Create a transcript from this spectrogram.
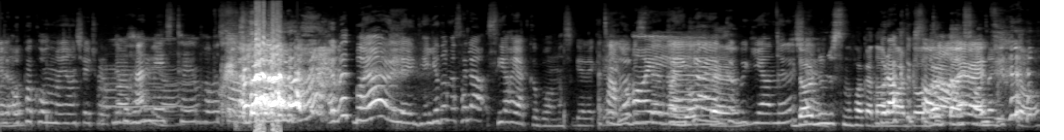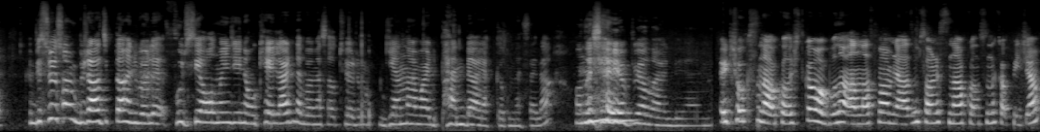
olmayan. opak olmayan şey çoraplar Ne bu handmaid's tale havası Evet bayağı öyleydi. Ya da mesela siyah ayakkabı olması gerekiyordu. E, tamam, Ay, Renkli yok ayakkabı giyenlere şey. Dördüncü sınıfa kadar Bıraktık vardı o. sonra, Dörtten evet. sonra gitti o. Bir süre sonra birazcık daha hani böyle full siyah olmayınca yine okeylerdi de böyle mesela atıyorum giyenler vardı pembe ayakkabı mesela. Ona şey yapıyorlardı yani. E, çok sınav konuştuk ama bunu anlatmam lazım. Sonra sınav konusunu kapayacağım.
